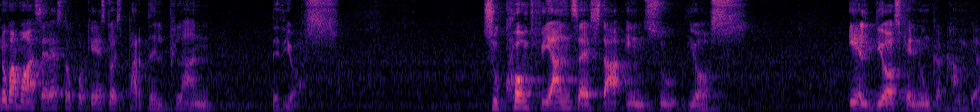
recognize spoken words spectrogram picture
no vamos a hacer esto porque esto es parte del plan de Dios. Su confianza está en su Dios. Y el Dios que nunca cambia.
